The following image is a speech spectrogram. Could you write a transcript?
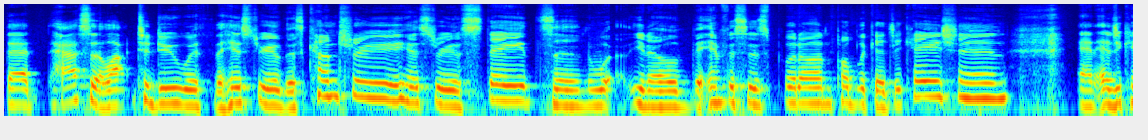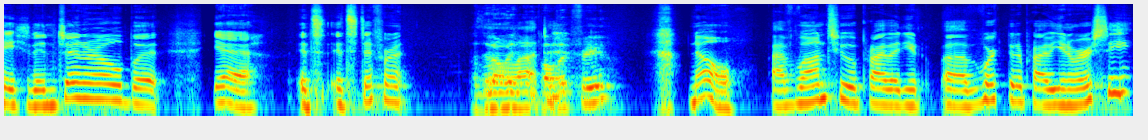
that has a lot to do with the history of this country, history of states, and you know the emphasis put on public education and education in general. But yeah, it's it's different. Has it always A been lot. public for you? No, I've gone to a private, uh, worked at a private university,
